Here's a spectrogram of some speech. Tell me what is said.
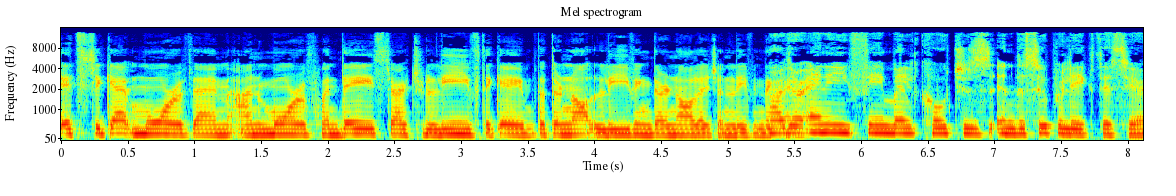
it's to get more of them and more of when they start to leave the game, that they're not leaving their knowledge and leaving the Are game. Are there any female coaches in the Super League this year?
